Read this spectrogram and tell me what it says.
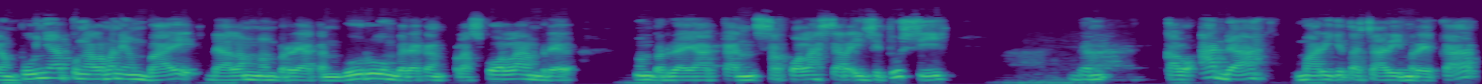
yang punya pengalaman yang baik dalam memberdayakan guru, memberdayakan kepala sekolah, memberdayakan sekolah secara institusi? Dan kalau ada mari kita cari mereka,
